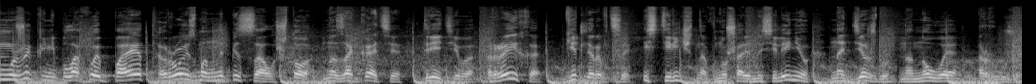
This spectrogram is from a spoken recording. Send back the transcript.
мужик и неплохой поэт Ройзман написал, что на закате Третьего Рейха гитлеровцы истерично внушали населению надежду на новое оружие.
